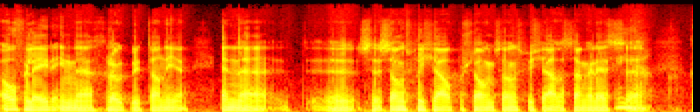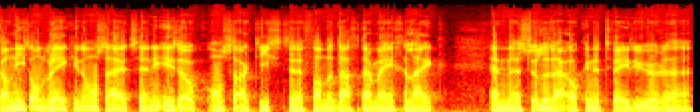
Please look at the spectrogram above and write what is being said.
overleden in Groot-Brittannië. En zo'n speciaal persoon, zo'n speciale zangeres... Ja. kan niet ontbreken in onze uitzending. Is ook onze artiest van de dag daarmee gelijk. En zullen daar ook in de tweede uur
